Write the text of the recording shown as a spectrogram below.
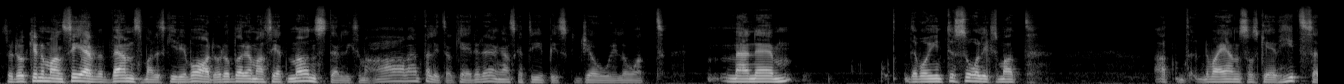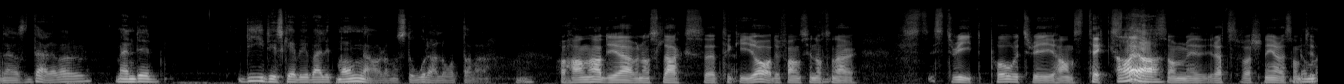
Så då kunde man se vem som hade skrivit vad och då började man se ett mönster. Liksom, ah, vänta lite, okej, det där är en ganska typisk Joey-låt. Men eh, det var ju inte så liksom att, att det var en som skrev hitsen eller sånt där. Det var, men det, Didi skrev ju väldigt många av de stora låtarna. Och han hade ju även någon slags, eh, tycker jag, det fanns ju något sån här street poetry i hans texter Ja, ja. som är rätt så fascinerande. Som De- typ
